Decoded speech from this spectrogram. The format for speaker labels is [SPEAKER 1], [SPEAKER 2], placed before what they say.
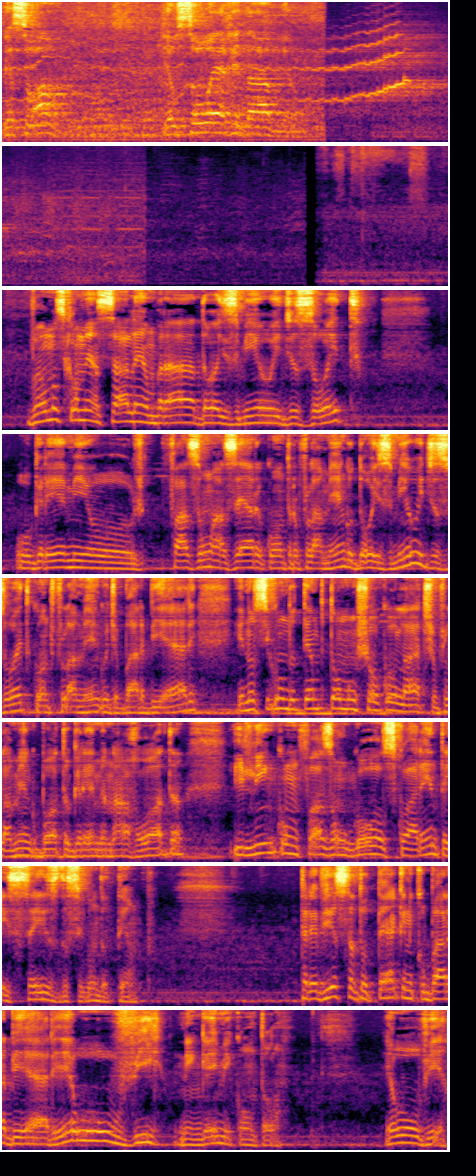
[SPEAKER 1] Pessoal, eu sou o RW. Vamos começar a lembrar 2018. O Grêmio faz 1 a 0 contra o Flamengo, 2018 contra o Flamengo de Barbieri, e no segundo tempo toma um chocolate. O Flamengo bota o Grêmio na roda e Lincoln faz um gol aos 46 do segundo tempo. Entrevista do técnico Barbieri. Eu ouvi, ninguém me contou. Eu ouvi.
